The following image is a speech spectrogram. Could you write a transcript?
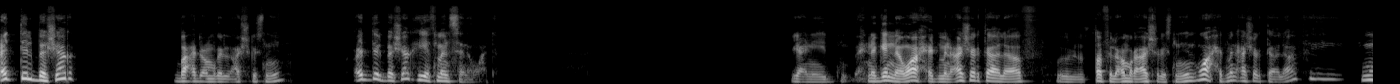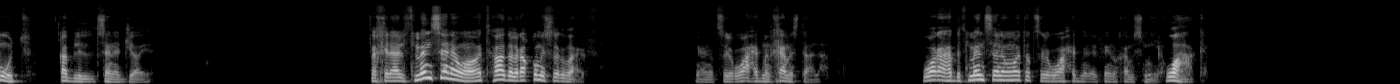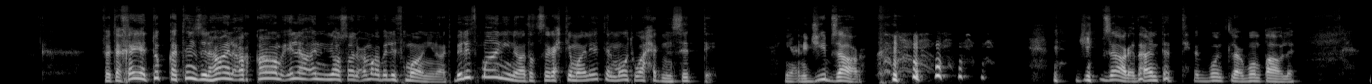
عند البشر بعد عمر العشر سنين عد البشر هي ثمان سنوات. يعني إحنا قلنا واحد من عشرة آلاف الطفل عمره عشر سنين واحد من عشرة آلاف يموت قبل السنة الجاية. فخلال ثمان سنوات هذا الرقم يصير ضعف. يعني تصير واحد من 5000 وراها بثمان سنوات تصير واحد من 2500 وهكذا. فتخيل تبقى تنزل هاي الأرقام إلى أن يوصل عمره بالثمانينات. بالثمانينات تصير احتمالية الموت واحد من ستة. يعني جيب زار. جيب زار إذا أنت تحبون تلعبون طاولة.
